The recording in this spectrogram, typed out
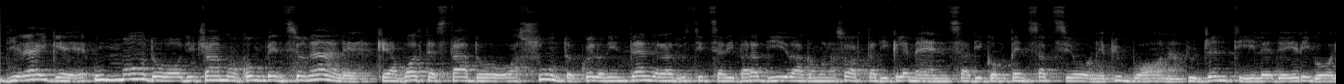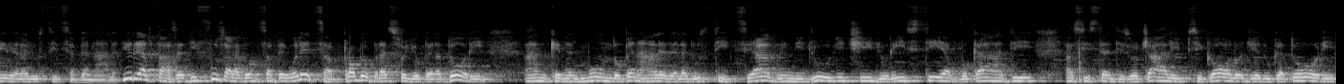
Direi che un modo, diciamo, convenzionale che a volte è stato assunto è quello di intendere la giustizia riparativa come una sorta di clemenza, di compensazione più buona, più gentile dei rigori della giustizia penale. In realtà si è diffusa la consapevolezza proprio presso gli operatori, anche nel mondo penale della giustizia, quindi giudici, giuristi, avvocati, assistenti sociali, psicologi, educatori,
